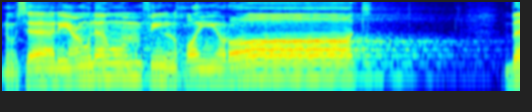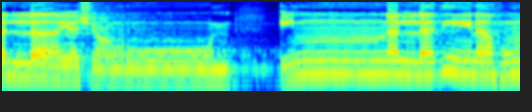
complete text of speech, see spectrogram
نسارع لهم في الخيرات بل لا يشعرون. إن الذين هم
